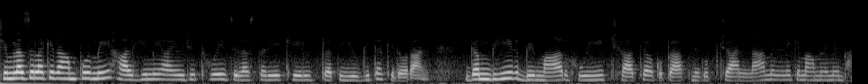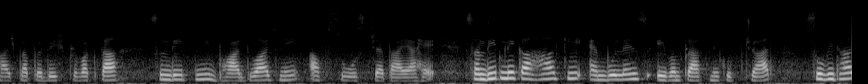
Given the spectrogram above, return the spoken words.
शिमला जिला के रामपुर में हाल ही में आयोजित हुए जिला स्तरीय खेल प्रतियोगिता के दौरान गंभीर बीमार हुई छात्रा को प्राथमिक उपचार न मिलने के मामले में भाजपा प्रदेश प्रवक्ता संदीपनी भारद्वाज ने अफसोस जताया है। संदीप ने कहा कि एंबुलेंस एवं प्राथमिक उपचार सुविधा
